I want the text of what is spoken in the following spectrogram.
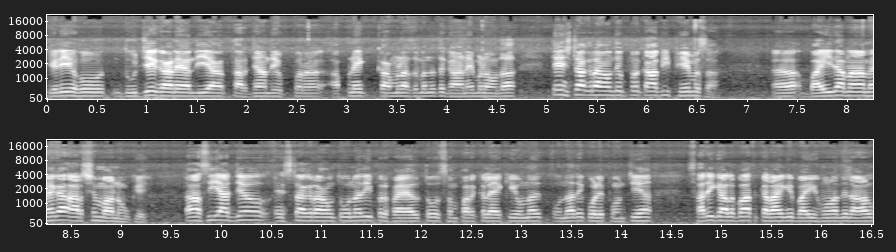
ਜਿਹੜੇ ਉਹ ਦੂਜੇ ਗਾਣਿਆਂ ਦੀਆਂ ਤਰਜ਼ਾਂ ਦੇ ਉੱਪਰ ਆਪਣੇ ਕੰਮ ਨਾਲ ਸੰਬੰਧਿਤ ਗਾਣੇ ਬਣਾਉਂਦਾ ਤੇ ਇੰਸਟਾਗ੍ਰam ਦੇ ਉੱਪਰ ਕਾਫੀ ਫੇਮਸ ਆ। ਬਾਈ ਦਾ ਨਾਮ ਹੈਗਾ ਅਰਸ਼ ਮਾਨੂਕੇ। ਤਾਂ ਅਸੀਂ ਅੱਜ ਇੰਸਟਾਗ੍ਰam ਤੋਂ ਉਹਨਾਂ ਦੀ ਪ੍ਰੋਫਾਈਲ ਤੋਂ ਸੰਪਰਕ ਲੈ ਕੇ ਉਹਨਾਂ ਉਹਨਾਂ ਦੇ ਕੋਲੇ ਪਹੁੰਚੇ ਆ ਸਾਰੀ ਗੱਲਬਾਤ ਕਰਾਂਗੇ ਬਾਈ ਹੋਣਾ ਦੇ ਨਾਲ।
